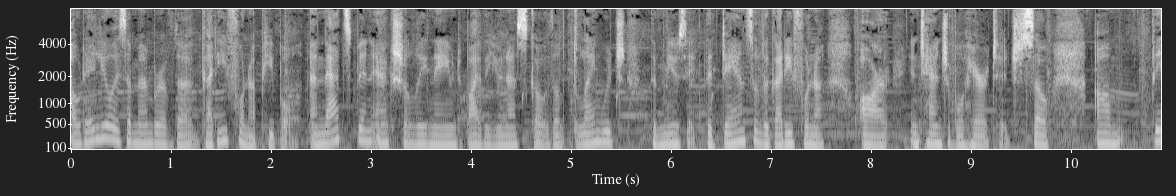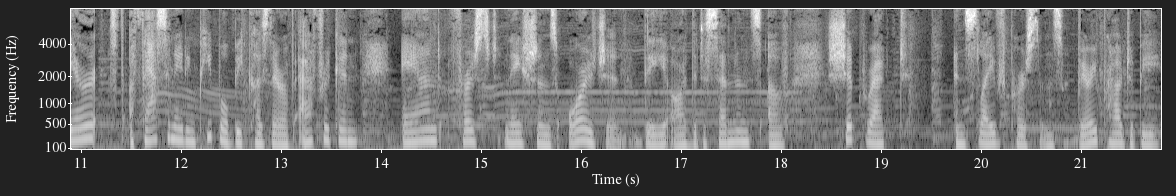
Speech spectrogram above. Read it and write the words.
Aurelio is a member of the Garifuna people, and that's been actually named by the UNESCO. The, the language, the music, the dance of the Garifuna are intangible heritage. So um, they're a fascinating people because they're of African and First Nations origin. They are the descendants of shipwrecked, enslaved persons, very proud to be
